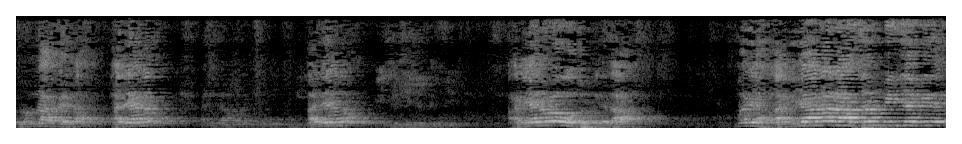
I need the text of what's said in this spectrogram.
రెండా పేద హర్యానా? హర్యానా? హర్యానాలో పోతుంది కదా. మరి హర్యానా రాష్ట్రం బీజేపీదే.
